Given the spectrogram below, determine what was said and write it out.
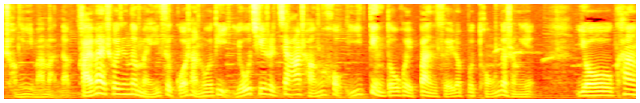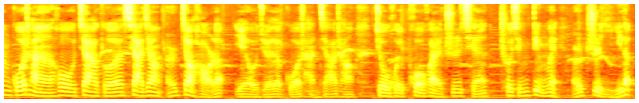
诚意满满的。海外车型的每一次国产落地，尤其是加长后，一定都会伴随着不同的声音。有看国产后价格下降而叫好的，也有觉得国产加长就会破坏之前车型定位而质疑的。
